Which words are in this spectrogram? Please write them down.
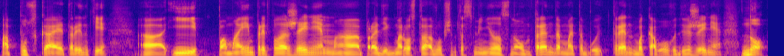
опускает рынки и по моим предположениям, а, парадигма роста, в общем-то, сменилась новым трендом. Это будет тренд бокового движения. Но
